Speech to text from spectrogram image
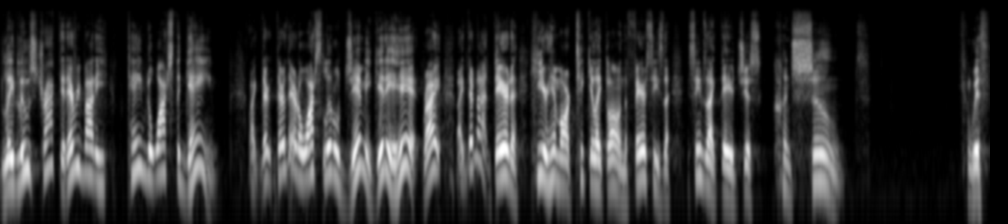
they lose track that everybody came to watch the game. Like they're, they're there to watch little Jimmy get a hit, right? Like they're not there to hear him articulate the law. And the Pharisees, uh, it seems like they are just consumed with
